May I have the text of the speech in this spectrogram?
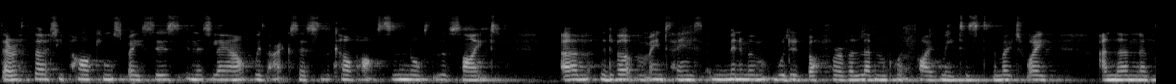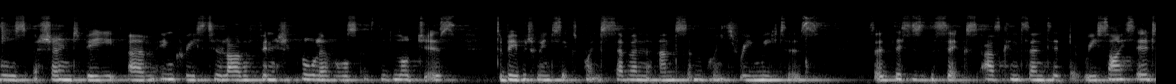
There are 30 parking spaces in this layout with access to the car parks to the north of the site. Um, the development maintains a minimum wooded buffer of 11.5 metres to the motorway, and then levels are shown to be um, increased to allow the finished floor levels of the lodges to be between 6.7 and 7.3 metres. So this is the six as consented but recited.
